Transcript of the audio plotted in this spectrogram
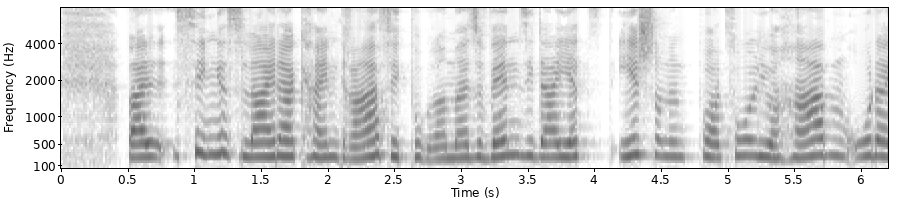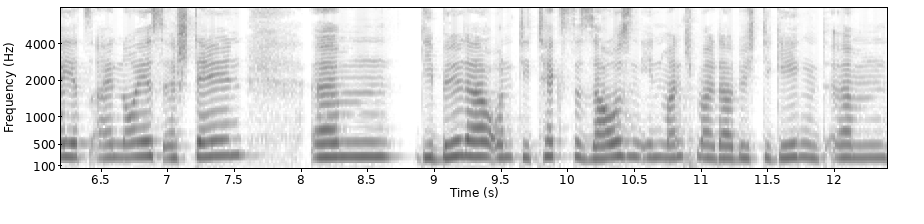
weil Sing ist leider kein Grafikprogramm. Also wenn Sie da jetzt eh schon ein Portfolio haben oder jetzt ein neues erstellen, ähm, die Bilder und die Texte sausen Ihnen manchmal da durch die Gegend. Ähm,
